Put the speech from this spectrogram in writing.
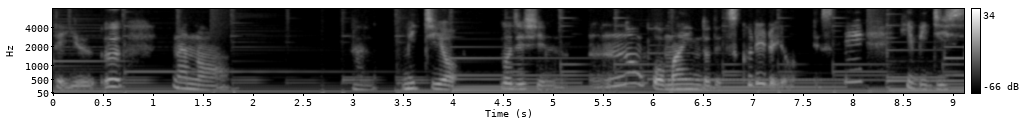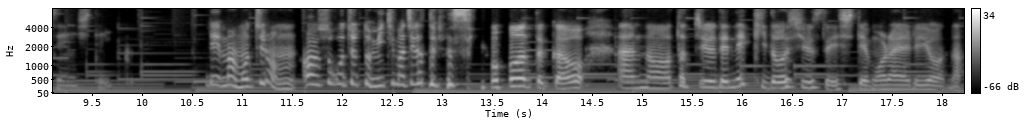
っていう、あの、道をご自身のこうマインドで作れるようにですね、日々実践していく。で、まあもちろん、あ、そこちょっと道間違ってますよとかを、あの、途中でね、軌道修正してもらえるような、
